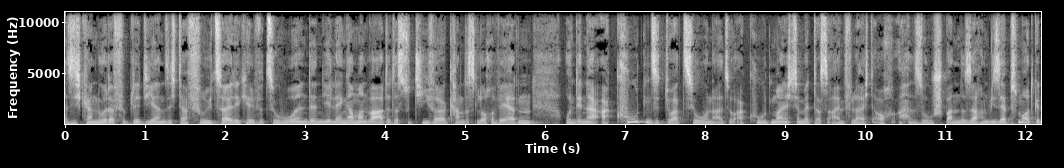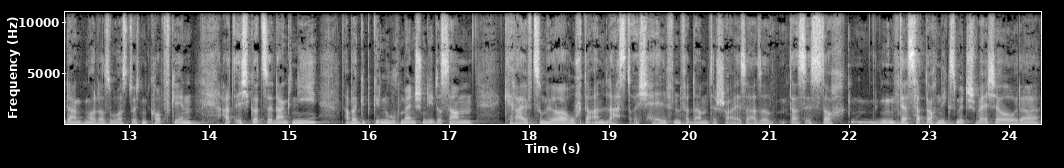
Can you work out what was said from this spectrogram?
Also ich kann nur dafür plädieren, sich da frühzeitig Hilfe zu holen, denn je länger man wartet, desto tiefer kann das Loch werden. Und in einer akuten Situation, also akut meine ich damit, dass einem vielleicht auch so spannende Sachen wie Selbstmordgedanken oder sowas durch den Kopf gehen, hatte ich Gott sei Dank nie, aber gibt genug Menschen, die das haben. Greift zum Hörer, ruft da an, lasst euch helfen, verdammte Scheiße. Also das ist doch, das hat doch nichts mit Schwäche oder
